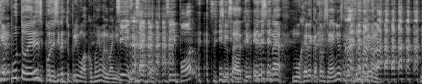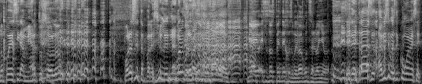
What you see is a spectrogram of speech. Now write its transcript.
¿qué puto eres por decirle a tu primo, acompáñame al baño? Sí, exacto. Sí, ¿por? Sí. Sí, o sea, eres una mujer de 14 años, ¿cuál es tu problema? ¿No puedes ir a mear tú solo? Por eso te apareció el enano, Por por, eso parece- mamadas. Mira, estos dos pendejos, güey, van juntos al baño. Sí, de entrada, se- a mí se me hace como me dice,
